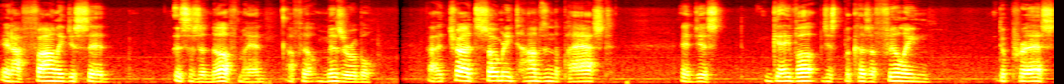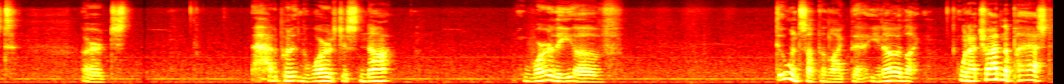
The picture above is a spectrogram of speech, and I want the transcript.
and I finally just said this is enough man. I felt miserable. I had tried so many times in the past and just gave up just because of feeling depressed or just how to put it in the words just not worthy of doing something like that you know? Like when I tried in the past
